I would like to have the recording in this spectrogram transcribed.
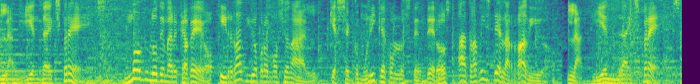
La Tienda Express. Módulo de mercadeo y radio promocional que se comunica con los tenderos a través de la radio. La Tienda Express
